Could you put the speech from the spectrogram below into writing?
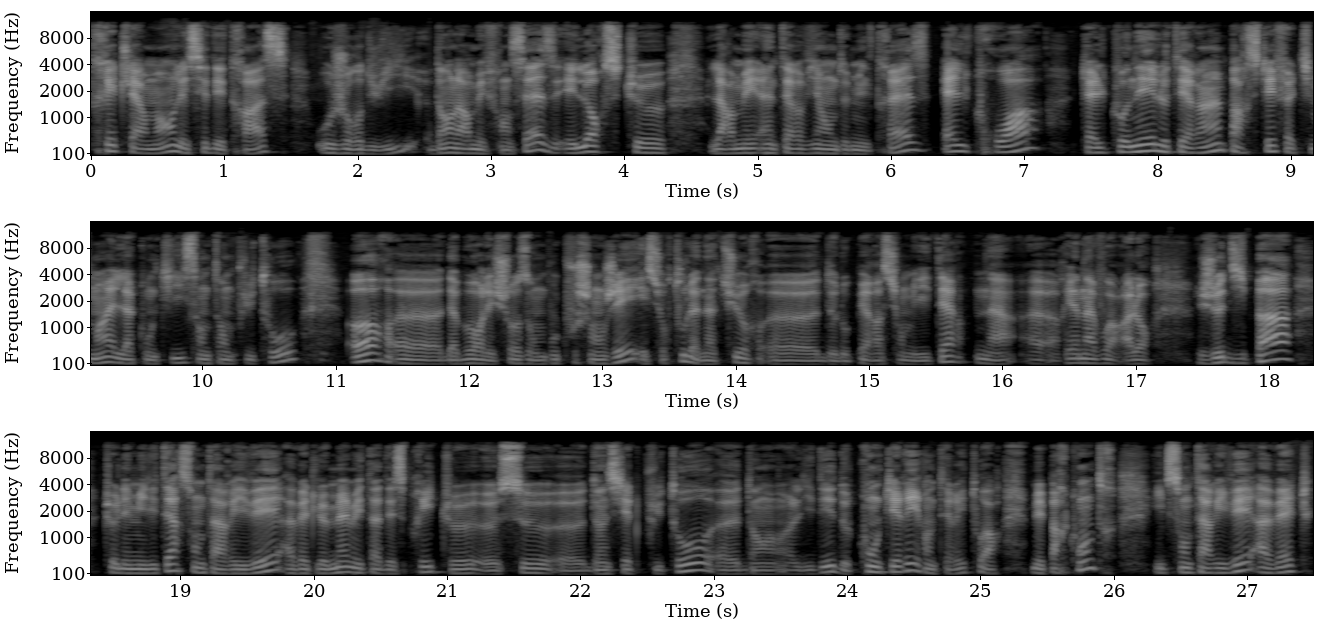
très clairement laissé des traces aujourd'hui dans l'armée française. Et lorsque l'armée intervient en 2013, elle croit qu'elle connaît le terrain parce qu'effectivement, elle l'a conquis 100 ans plus tôt. Or, euh, d'abord, les choses ont beaucoup changé et surtout, la nature euh, de l'opération militaire n'a euh, rien à voir. Alors, je dis pas que les militaires sont arrivés avec le même état d'esprit que ceux d'un siècle plus tôt dans l'idée de conquérir un territoire. Mais par contre, ils sont arrivés avec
